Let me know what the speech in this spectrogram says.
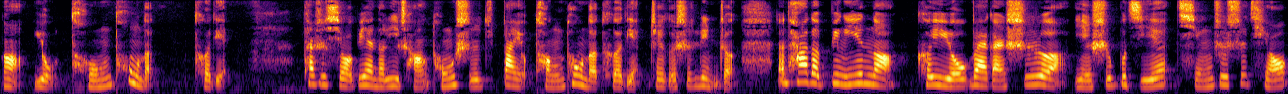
啊，有疼痛的特点。它是小便的异常，同时伴有疼痛的特点，这个是淋症。那它的病因呢？可以由外感湿热、饮食不节、情志失调，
